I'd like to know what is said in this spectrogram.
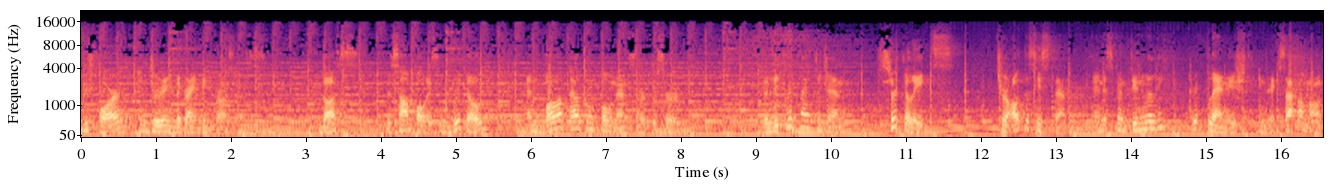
before and during the grinding process. Thus, the sample is embrittled and volatile components are preserved. The liquid nitrogen circulates throughout the system and is continually replenished in the exact amount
